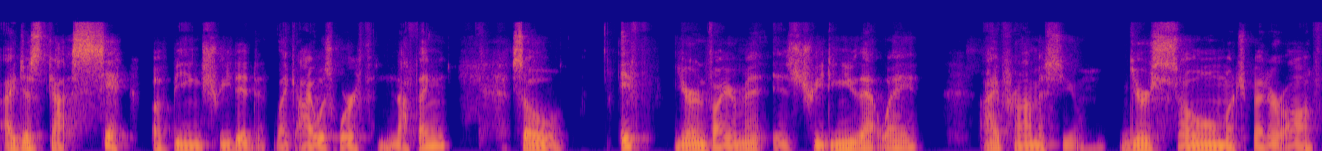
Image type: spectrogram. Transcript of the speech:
I just got sick of being treated like I was worth nothing. So, if your environment is treating you that way, I promise you, you're so much better off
